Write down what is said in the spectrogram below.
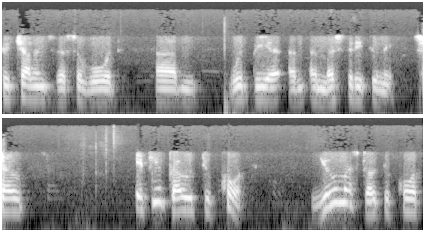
to challenge this award um, would be a, a mystery to me. So if you go to court, you must go to court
